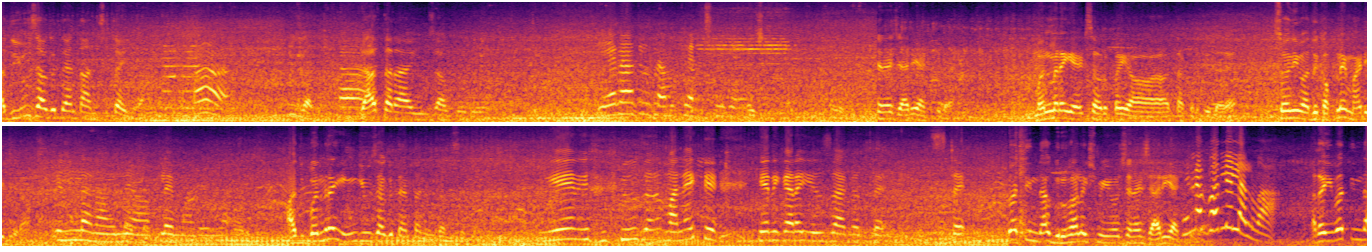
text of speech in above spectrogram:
ಅದು ಯೂಸ್ ಆಗುತ್ತೆ ಅಂತ ಅನಿಸುತ್ತಾ ಇದೆಯಾ ಯೂಸ್ ಆಗುತ್ತೆ. ಯಾವ ಥರ ಯೂಸ್ ಆಗ್ಬೋದು? ಏನಾದರೂ ನಮ್ಮ ಖರ್ಚಿಗೆ ಯೋಜನೆ ಜಾರಿ ಆಗ್ತಿದೆ. ಮನೆ ಮನೆಗೆ ಎರಡು ಸಾವಿರ ರೂಪಾಯಿ ಅಂತ ಕೊಡ್ತಿದ್ದಾರೆ. ಸೊ ನೀವು ಅದಕ್ಕೆ ಅಪ್ಲೈ ಮಾಡಿದ್ದೀರಾ? ಇಲ್ಲ ನಾವಿಲ್ಲಿ ಅಪ್ಲೈ ಮಾಡಿಲ್ಲ. ಅದು ಬಂದರೆ ಹೆಂಗೆ ಯೂಸ್ ಆಗುತ್ತೆ ಅಂತ ನಿಮ್ಗೆ ಅನಿಸುತ್ತೆ? ಏನು ಯೂಸ್ ಮನೆಗೆ ಏನಕ್ಕಾರ ಯೂಸ್ ಆಗುತ್ತೆ. ಅಷ್ಟೇ. ಇವತ್ತಿಂದ ಗೃಹಲಕ್ಷ್ಮಿ ಯೋಜನೆ ಜಾರಿ ಆಗಿದೆ. ಇನ್ನ ಬರ್ಲಿಲ್ಲಲ್ವಾ? ಅದೇ ಇವತ್ತಿಂದ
